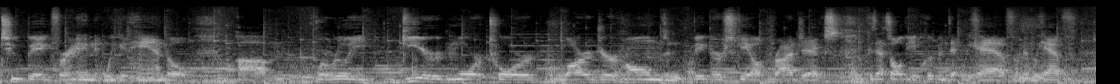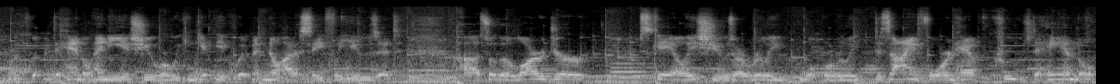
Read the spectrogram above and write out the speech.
too big for anything that we could handle. Um, we're really geared more toward larger homes and bigger scale projects because that's all the equipment that we have. I mean, we have equipment to handle any issue where we can get the equipment know how to safely use it. Uh, so the larger scale issues are really what we're really designed for and have crews to handle.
